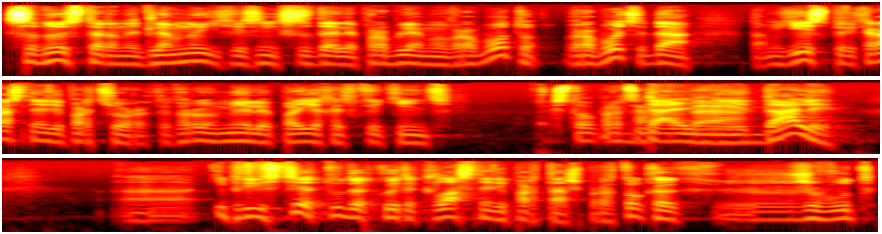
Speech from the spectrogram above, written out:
с одной стороны, для многих из них создали проблемы в работу. В работе, да, там есть прекрасные репортеры, которые умели поехать в какие-нибудь дальние да. дали, а, и привести оттуда какой-то классный репортаж про то, как живут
